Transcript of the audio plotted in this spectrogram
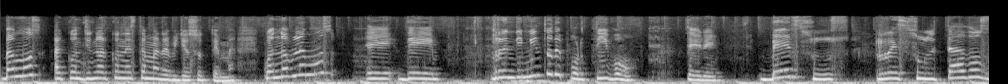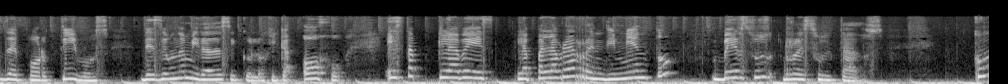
vamos a continuar con este maravilloso tema. Cuando hablamos eh, de rendimiento deportivo, Tere, versus resultados deportivos desde una mirada psicológica. Ojo, esta clave es la palabra rendimiento versus resultados. ¿Cómo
